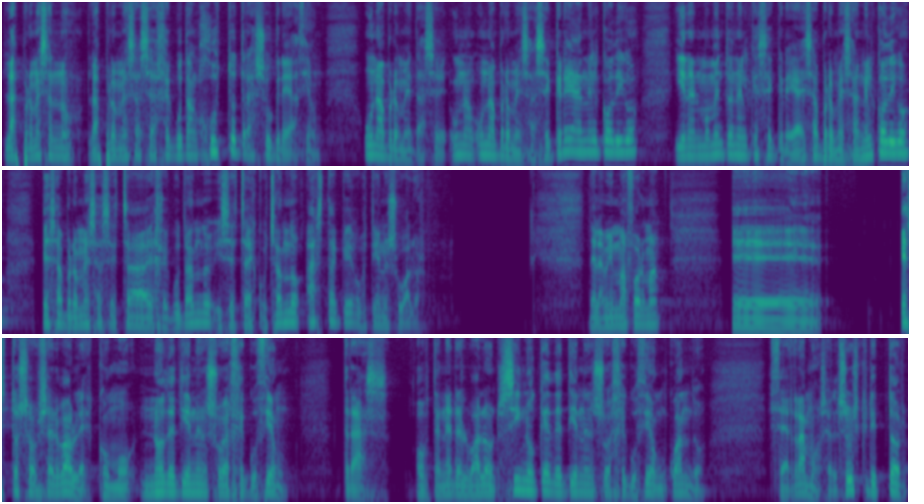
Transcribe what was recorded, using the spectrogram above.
Las promesas no, las promesas se ejecutan justo tras su creación. Una promesa, se, crea en el código y en el momento en el que se crea esa promesa en el código, esa promesa se está ejecutando y se está escuchando hasta que obtiene su valor. De la misma forma, eh, estos observables, como no detienen su ejecución tras obtener el valor, sino que detienen su ejecución cuando cerramos el suscriptor,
